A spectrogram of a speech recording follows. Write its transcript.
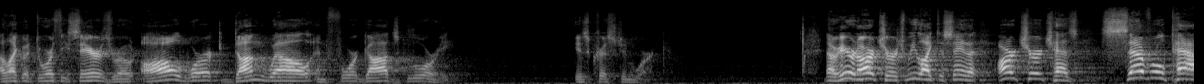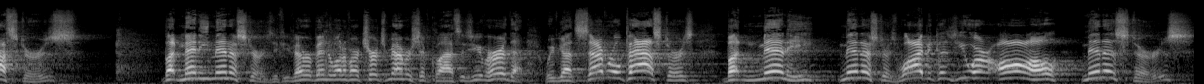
I like what Dorothy Sayers wrote all work done well and for God's glory is Christian work. Now, here at our church, we like to say that our church has several pastors, but many ministers. If you've ever been to one of our church membership classes, you've heard that. We've got several pastors, but many ministers. Why? Because you are all ministers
